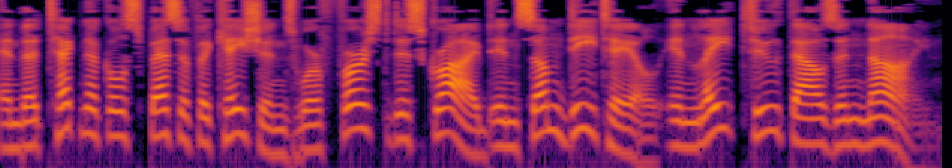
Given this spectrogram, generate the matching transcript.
and the technical specifications were first described in some detail in late 2009.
